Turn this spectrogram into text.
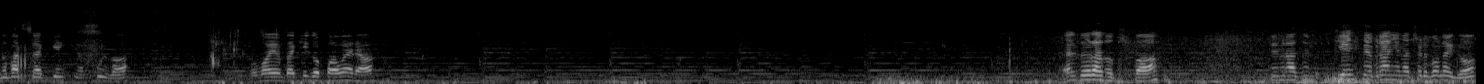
Zobaczcie jak pięknie pływa. Bo mają takiego powera. Eldorado trwa. Tym razem piękne branie na czerwonego.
